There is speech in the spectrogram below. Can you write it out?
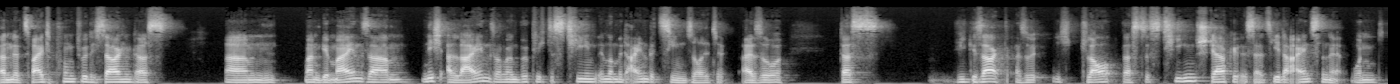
Dann der zweite Punkt würde ich sagen, dass ähm, man gemeinsam, nicht allein, sondern wirklich das Team immer mit einbeziehen sollte. Also, dass, wie gesagt, also ich glaube, dass das Team stärker ist als jeder Einzelne. Und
